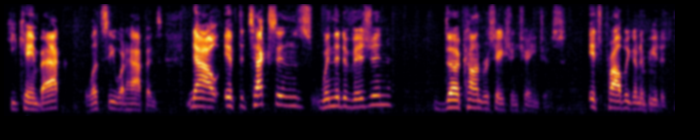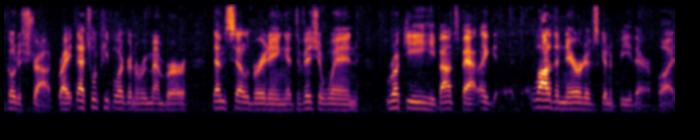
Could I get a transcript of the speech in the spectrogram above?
He came back. Let's see what happens. Now, if the Texans win the division, the conversation changes. It's probably going to be to go to Stroud, right? That's what people are going to remember them celebrating a division win rookie. He bounced back. Like a lot of the narrative's going to be there, but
